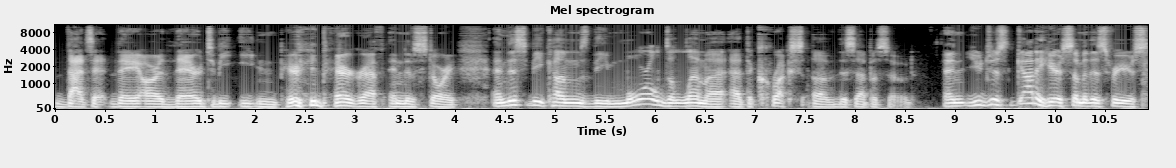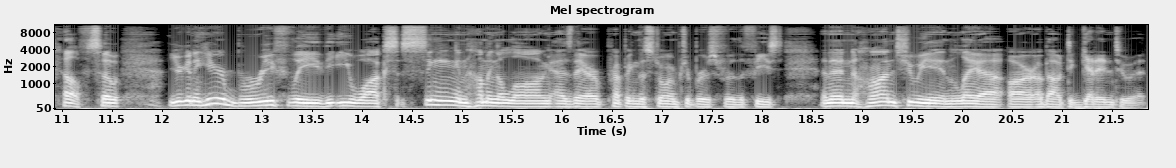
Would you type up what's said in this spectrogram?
that's it. They are there to be eaten. Period. Paragraph. End of story. And this becomes the moral dilemma at the crux of this episode. And you just got to hear some of this for yourself. So you're going to hear briefly the Ewoks singing and humming along as they are prepping the stormtroopers for the feast. And then Han, Chewie, and Leia are about to get into it.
